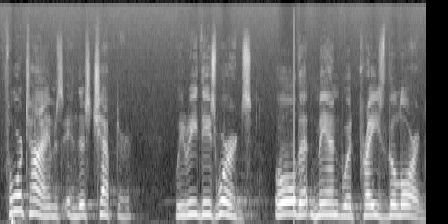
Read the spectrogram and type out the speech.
Four times in this chapter, we read these words Oh, that men would praise the Lord.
